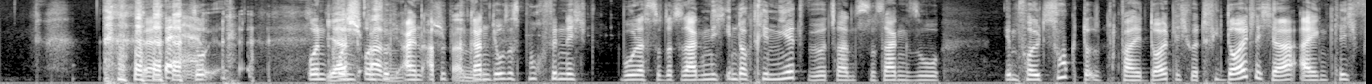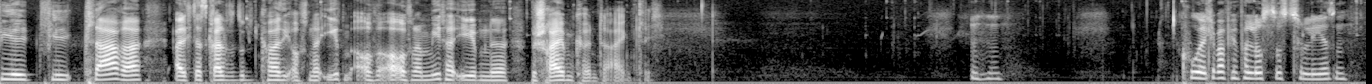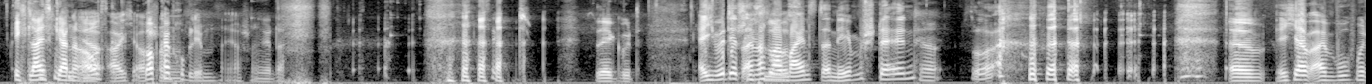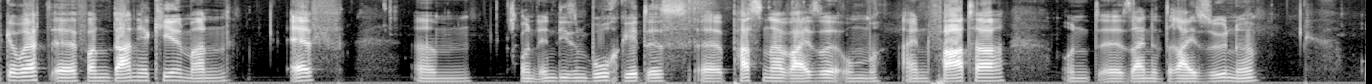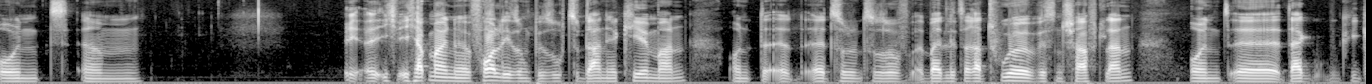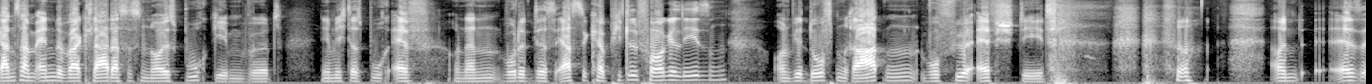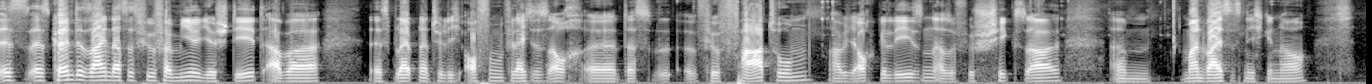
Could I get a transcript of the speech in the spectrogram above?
So, und, ja, und, und wirklich ein absolut spannend. grandioses Buch, finde ich, wo das so sozusagen nicht indoktriniert wird, sondern sozusagen so im Vollzug quasi deutlich wird, viel deutlicher eigentlich, viel, viel klarer, als ich das gerade so quasi auf so einer Ebene, auf, auf einer Metaebene beschreiben könnte eigentlich. Mhm. Cool, ich habe auf jeden Fall Lust, das zu lesen. Ich leise gerne ja, aus. Ich Überhaupt kein Problem. Ja, schon gedacht. Sehr gut. Ich würde jetzt Schieß einfach los. mal meins daneben stellen. Ja. So. ähm, ich habe ein Buch mitgebracht äh, von Daniel Kehlmann, F. Ähm, und in diesem Buch geht es äh, passenderweise um einen Vater und äh, seine drei Söhne. Und ähm, äh, ich, ich habe mal eine Vorlesung besucht zu Daniel Kehlmann und äh, äh, zu, zu, bei Literaturwissenschaftlern. Und äh, da ganz am Ende war klar, dass es ein neues Buch geben wird, nämlich das Buch F. Und dann wurde das erste Kapitel vorgelesen und wir durften raten, wofür F steht. und es, es, es könnte sein, dass es für Familie steht, aber es bleibt natürlich offen. Vielleicht ist es auch äh, das äh, für Fatum, habe ich auch gelesen, also für Schicksal. Ähm, man weiß es nicht genau.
